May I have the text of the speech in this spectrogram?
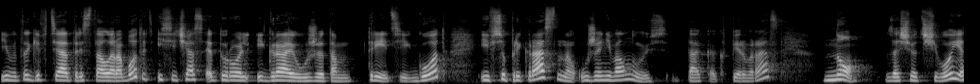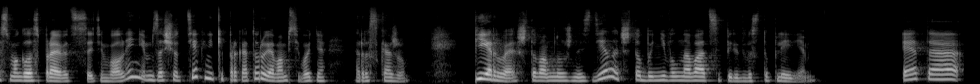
и в итоге в театре стала работать, и сейчас эту роль играю уже там третий год, и все прекрасно, уже не волнуюсь так, как в первый раз. Но за счет чего я смогла справиться с этим волнением, за счет техники, про которую я вам сегодня расскажу. Первое, что вам нужно сделать, чтобы не волноваться перед выступлением, это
